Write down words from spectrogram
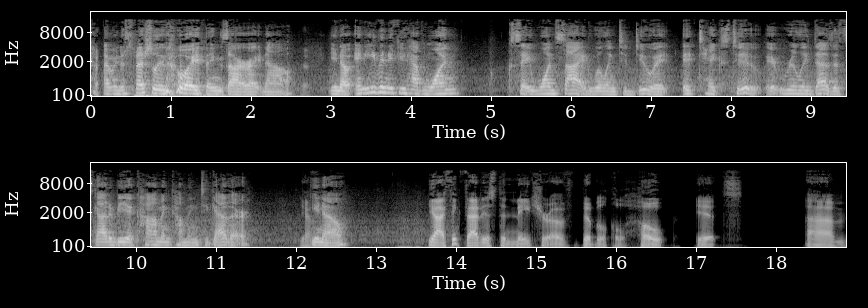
I mean, especially the way things are right now. Yeah. You know, and even if you have one, say, one side willing to do it, it takes two. It really does. It's got to be a common coming together. Yeah. You know? Yeah, I think that is the nature of biblical hope. It's, um,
